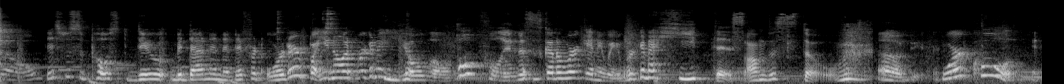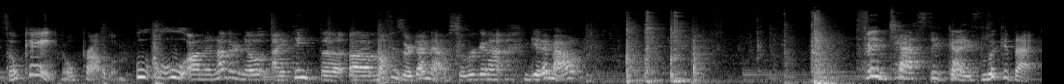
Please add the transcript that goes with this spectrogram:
So this was supposed to do be done in a different order, but you know what? We're gonna YOLO. Hopefully this is gonna work anyway. We're gonna heat this on the stove. oh dear. We're cool. It's okay. No problem. Ooh, ooh, ooh. On another note, I think the uh, muffins are done now, so we're gonna get them out. Fantastic, guys. Look at that.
